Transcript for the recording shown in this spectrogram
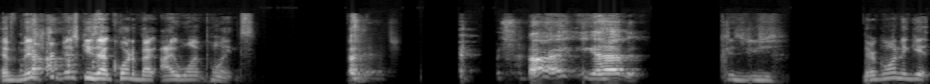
If Mitch Trubisky's at quarterback, I want points. All right, you can have it. You, they're going to get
